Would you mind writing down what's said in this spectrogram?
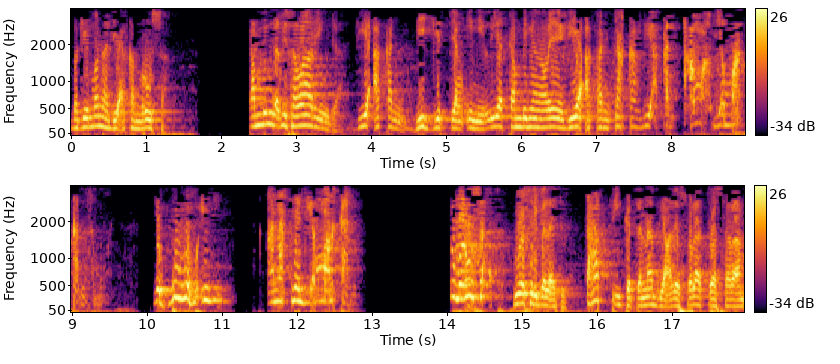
bagaimana dia akan merusak? Kambing nggak bisa lari udah. Dia akan gigit yang ini. Lihat kambing yang lainnya. Dia akan cakar. Dia akan tamak. Dia makan semua. Dia bunuh ini. Anaknya dia makan. Itu merusak dua serigala itu. Tapi kata Nabi Alaihissalam.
